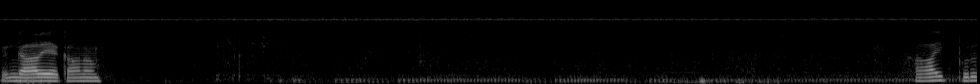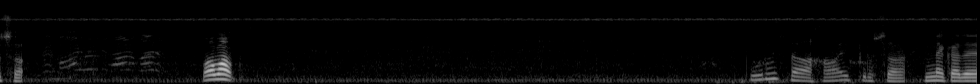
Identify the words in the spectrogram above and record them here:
எங்கள் ஆலையா காணோம். ஹாய் புருஷா. ஓமாம் புருஷா ஹாய் புருஷா என்ன கதை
